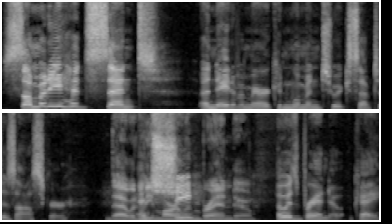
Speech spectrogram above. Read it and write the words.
somebody had sent a Native American woman to accept his Oscar. That would and be she- Marlon Brando. Oh, it's Brando. Okay.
